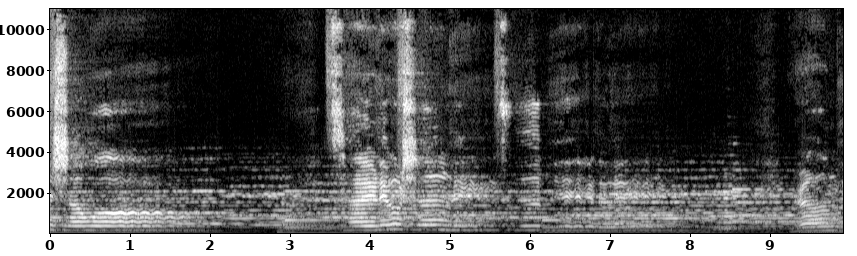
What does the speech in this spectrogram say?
爱上我，才流生离死别的泪，让彼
